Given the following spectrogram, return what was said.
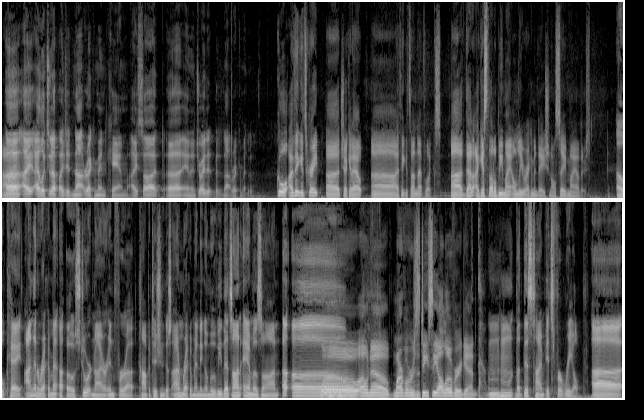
Um, Uh, I, I looked it up. I did not recommend Cam. I saw it uh, and enjoyed it, but did not recommend it. Cool. I think it's great. Uh, check it out. Uh, I think it's on Netflix. Uh, that I guess that'll be my only recommendation. I'll save my others. Okay, I'm going to recommend. Uh oh, Stuart and I are in for a competition because I'm recommending a movie that's on Amazon. Uh oh. Whoa! Oh no! Marvel versus DC all over again. hmm But this time it's for real. Uh,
